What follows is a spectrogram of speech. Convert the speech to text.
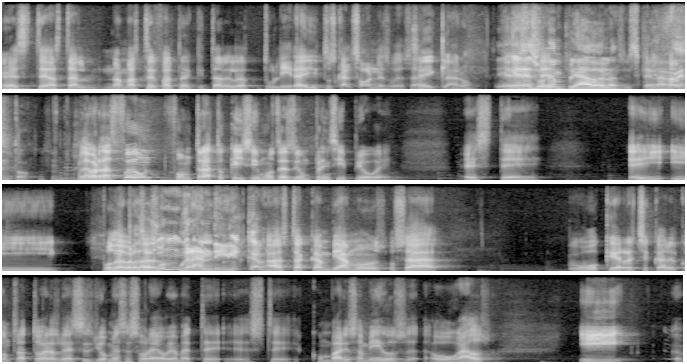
Este, hasta nada más te falta quitarle la, tu lira y tus calzones, güey. O sea, Sí, claro. Eres Este- un empleado de las Te la rento. La verdad fue un, fue un trato que hicimos desde un principio, güey. Este, y, y, pues la Güey, verdad... es un gran deal, cabrón. hasta cambiamos, o sea, hubo que rechecar el contrato varias veces. Yo me asesoré, obviamente, este, con varios amigos, eh, abogados. Y eh,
